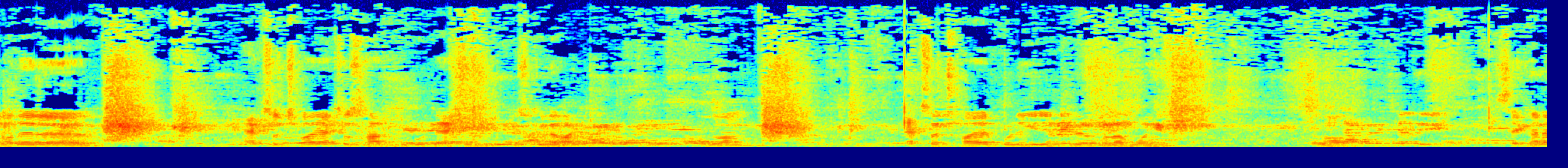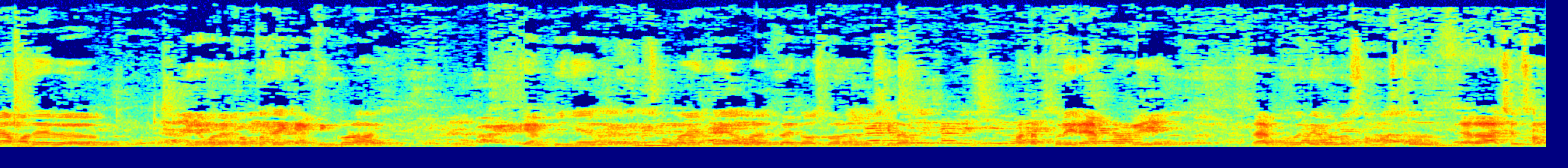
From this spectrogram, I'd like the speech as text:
আমাদের একশো ছয়, একশো সাত বুথ একই স্কুলে হয় এবং একশো ছয়ের পোলিং এজেন্ট ছিলেন গোলাম মহিম এবং সেখানে আমাদের তৃণমূলের পক্ষ থেকে ক্যাম্পিং করা হয়। ক্যাম্পিংয়ের সময়তে আমরা প্রায় দশ বারো জন ছিলাম। হঠাৎ করে র্যাব ঢুকে যায়। র্যাব ঢুকতে বলল, সমস্ত যারা আছে সব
